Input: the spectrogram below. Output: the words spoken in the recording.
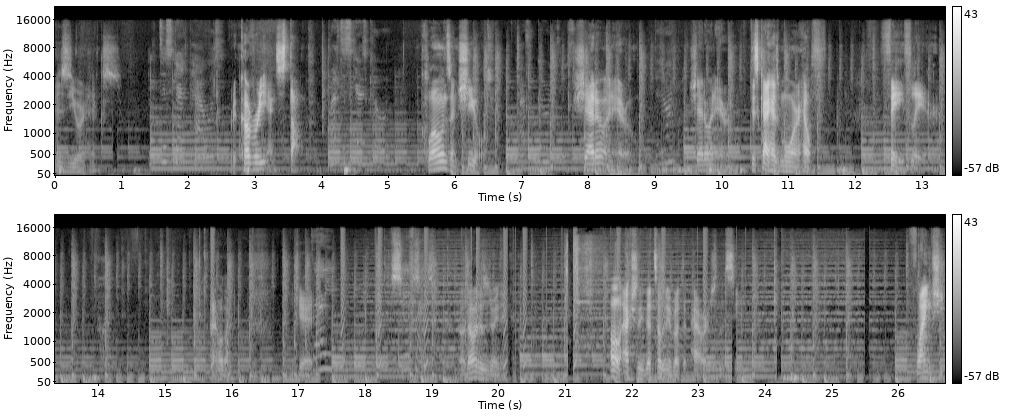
as your Hex. Recovery and Stomp. Clones and Shield. Shadow and Arrow. Shadow and Arrow. This guy has more health. Fey Flare. Alright, hold on. Get. let's see. No, that one doesn't do anything. Oh, actually, that tells me about the powers. Let's see. Flying Sheep.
